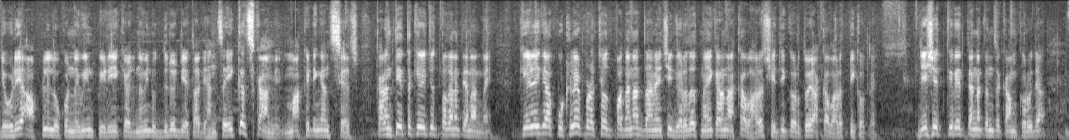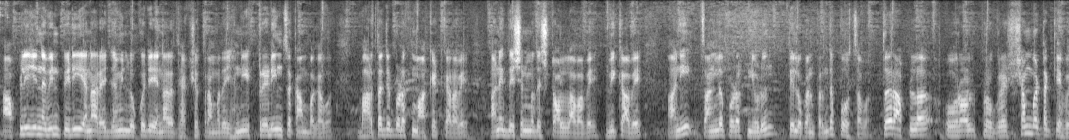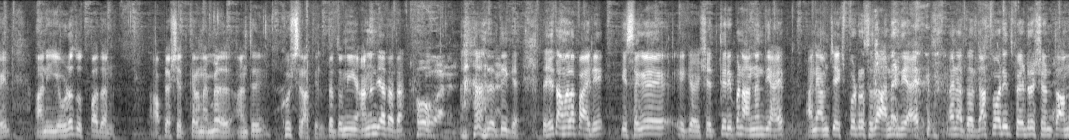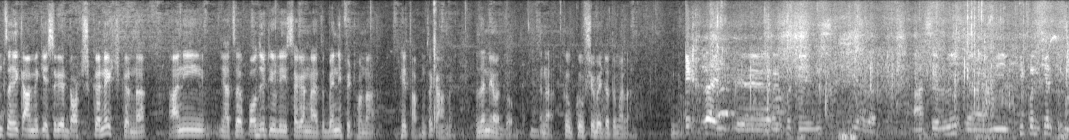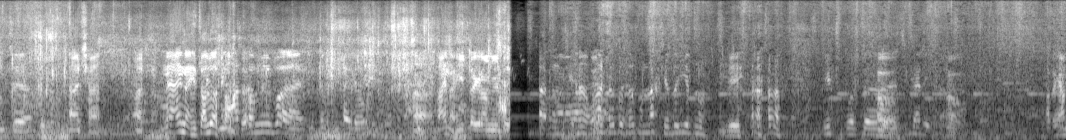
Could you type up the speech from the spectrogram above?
जेवढे आपले लोक नवीन पिढी किंवा नवीन उद्योजक येतात ह्यांचं एकच काम आहे मार्केटिंग अँड सेल्स कारण ते तर केळीच्या उत्पादनात येणार नाही. केळी किंवा कुठल्याही प्रोडक्टच्या उत्पादनात जाण्याची गरजच नाही कारण अख्खा भारत शेती करतोय अख्खा भारत पिकवतोय. जे शेतकरी आहेत त्यांना त्यांचं काम करू द्या. आपली जी नवीन पिढी येणार आहे नवीन लोक जे येणार आहेत ह्या क्षेत्रामध्ये ह्यांनी ट्रेडिंगचं काम बघावं. भारताचे प्रोडक्ट मार्केट करावे अनेक देशांमध्ये स्टॉल लावावे विकावे आणि चांगलं प्रोडक्ट निवडून ते लोकांपर्यंत पोहोचावं. तर आपलं ओव्हरऑल प्रोग्रेस शंभर टक्के होईल आणि एवढंच उत्पादन आपल्या शेतकऱ्यांना मिळेल आणि ते खुश राहतील. तर तुम्ही आनंदी आहात आता? हो. तर ठीक आहे. तर हेच आम्हाला पाहिजे की सगळे एक शेतकरी पण आनंदी आहेत आणि आमचे एक्सपोर्टर सुद्धा आनंदी आहेत. आणि आता दास इज फेडरेशन तर आमचं हे काम आहे की सगळे डॉट्स कनेक्ट करणं आणि याचं पॉझिटिव्हली सगळ्यांना याचं बेनिफिट होणं हेच आमचं काम आहे. धन्यवाद भाऊ. है ना? खूप खूप शुभेच्छा तुम्हाला. असं मी मी ही पण केलं तुमचं. अच्छा. अच्छा. नाही नाही चालू असतं आता मी पाहिल्यावर आहे ना इंस्टाग्राम युट्यूब हा, वाटत होतं पण लक्षातच येत नव्हतं. एक्सपोर्ट हो. हो. आता ह्या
